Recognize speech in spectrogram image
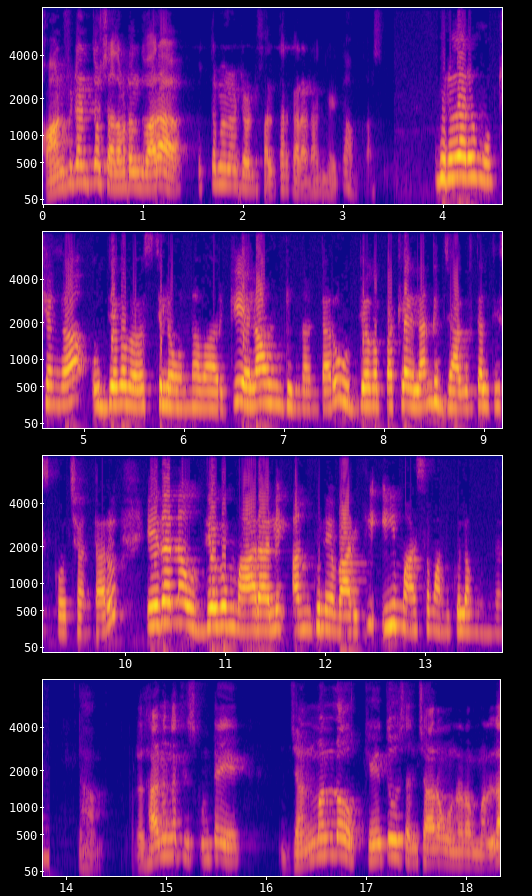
కాన్ఫిడెంట్తో చదవడం ద్వారా ఉత్తమమైనటువంటి ఫలితాలు కలగడానికి అయితే అవకాశం గురుగారు ముఖ్యంగా ఉద్యోగ వ్యవస్థలో ఉన్న వారికి ఎలా ఉంటుందంటారు? ఉద్యోగ పట్ల ఎలాంటి జాగ్రత్తలు తీసుకోవచ్చు అంటారు? ఏదైనా ఉద్యోగం మారాలి అనుకునే వారికి ఈ మాసం అనుకూలంగా ఉందండి. ప్రధానంగా తీసుకుంటే జన్మంలో కేతు సంచారం ఉండడం వల్ల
